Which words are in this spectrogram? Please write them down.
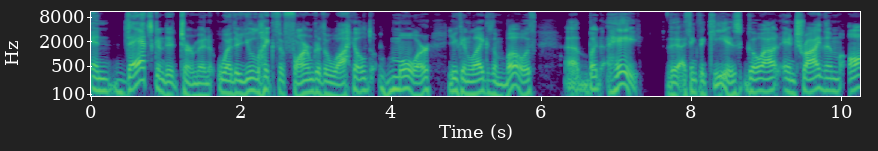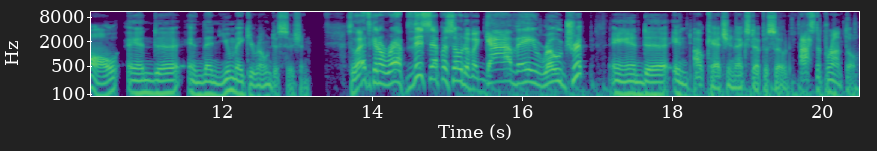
and that's going to determine whether you like the farmed or the wild more. You can like them both. Uh, but hey, the, I think the key is go out and try them all, and uh, and then you make your own decision. So that's going to wrap this episode of Agave Road Trip, and uh, and I'll catch you next episode. Hasta pronto.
